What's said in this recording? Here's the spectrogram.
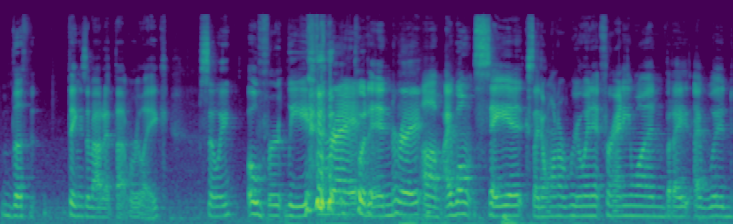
the th- things about it that were like Silly. overtly Right. put in. Right. Um, I won't say it because I don't want to ruin it for anyone, but I, I would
